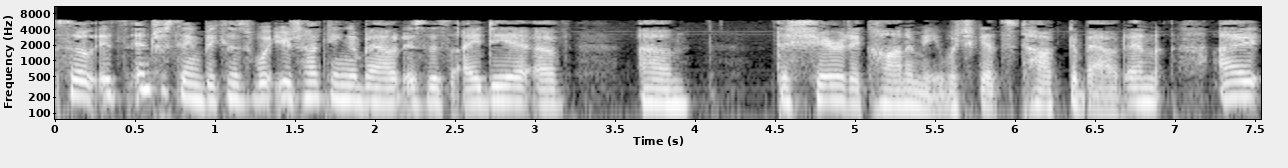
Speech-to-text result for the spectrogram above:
so it's interesting because what you're talking about is this idea of um, the shared economy, which gets talked about. And I,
